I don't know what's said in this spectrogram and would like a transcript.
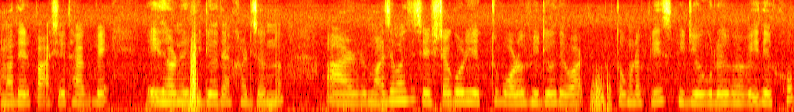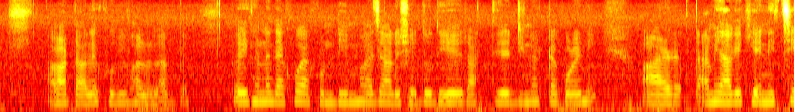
আমাদের পাশে থাকবে এই ধরনের ভিডিও দেখার জন্য। আর মাঝে মাঝে চেষ্টা করি একটু বড় ভিডিও দেওয়ার। তোমরা প্লিজ ভিডিওগুলো এভাবেই দেখো। আমার তাহলে খুবই ভালো লাগবে। তো এখানে দেখো, এখন ডিম ভাজা, আলু সেদ্ধ দিয়ে রাত্রিরে ডিনারটা করে নিই। আর আমি আগে খেয়ে নিচ্ছি,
